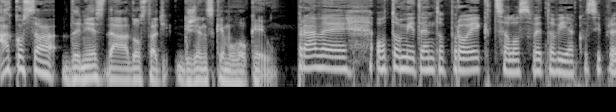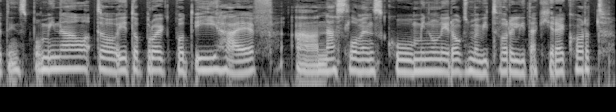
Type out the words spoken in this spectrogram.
Ako sa dnes dá dostať k ženskému hokeju? Práve o tom je tento projekt celosvetový, ako si predtým spomínal. To, je to projekt pod IHF a na Slovensku minulý rok sme vytvorili taký rekord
